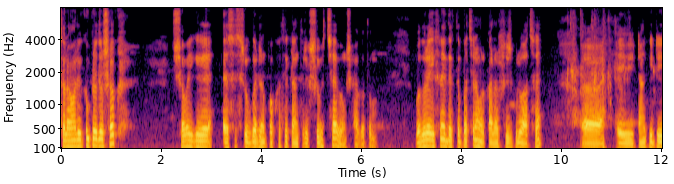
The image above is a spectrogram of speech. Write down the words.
আসসালামু আলাইকুম, প্রিয় দর্শক। সবাইকে এস এস গার্ডেনের পক্ষ থেকে আন্তরিক শুভেচ্ছা এবং স্বাগতম। বন্ধুরা এখানে দেখতে পাচ্ছেন আমার কালার ফিশগুলো আছে। এই টাঙ্কিটি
